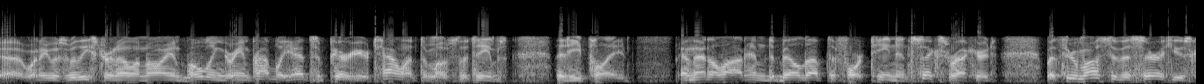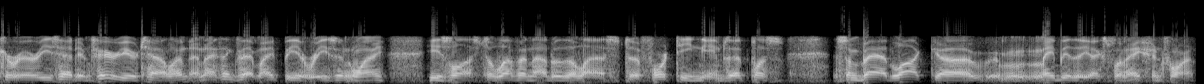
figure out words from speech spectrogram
uh, when he was with Eastern Illinois and Bowling Green, probably had superior talent to most of the teams that he played and that allowed him to build up the 14 and 6 record. But through most of his Syracuse career, he's had inferior talent, and I think that might be a reason why he's lost 11 out of the last uh, 14 games. That plus some bad luck uh, may be the explanation for it.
